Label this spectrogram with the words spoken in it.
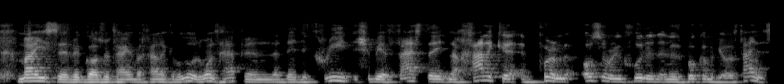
It once happened that they decreed it should be a fast day. Now Hanukkah and Purim also were included in this book of Megillah Tainus.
